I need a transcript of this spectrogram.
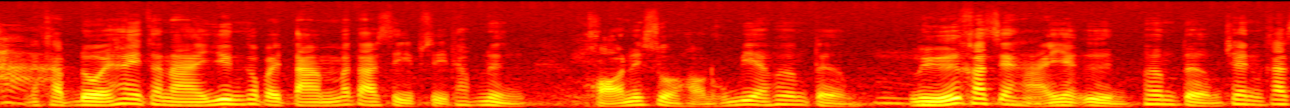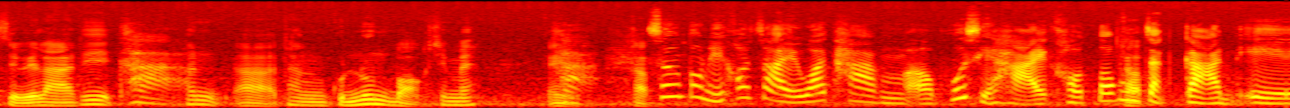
ค่ะนะครับโดยให้ทนายยื่นเข้าไปตามมาตรา44ทับหนึ่งขอในส่วนของดอกเบี้ยเพิ่มเติมอืมหรือค่าเสียหายอย่างอื่นเพิ่มเติมเช่นค่าเสียเวลาที่ค่ะท่านอ่าทางคุณนุ่นบอกใช่ไหมค่ะครับซึ่งตรงนี้เข้าใจว่าทางเอ่อผู้เสียหายเขาต้องครับจัดการเอง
